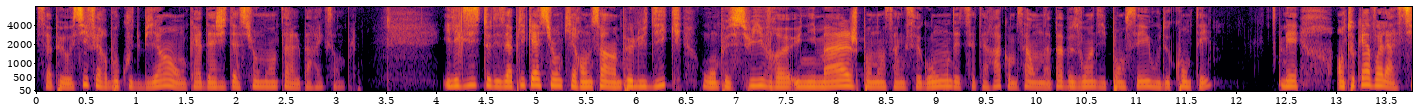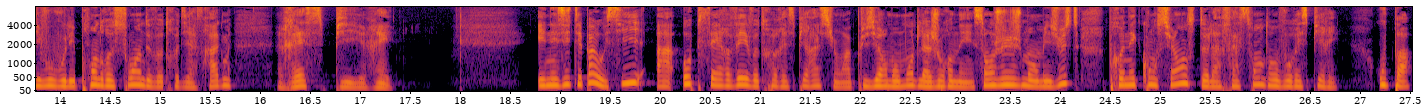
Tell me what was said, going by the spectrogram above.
ça peut aussi faire beaucoup de bien en cas d'agitation mentale, par exemple. Il existe des applications qui rendent ça un peu ludique, où on peut suivre une image pendant 5 secondes, etc. Comme ça, on n'a pas besoin d'y penser ou de compter. Mais en tout cas, voilà, si vous voulez prendre soin de votre diaphragme, respirez. Et n'hésitez pas aussi à observer votre respiration à plusieurs moments de la journée, sans jugement, mais juste prenez conscience de la façon dont vous respirez. Ou pas,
